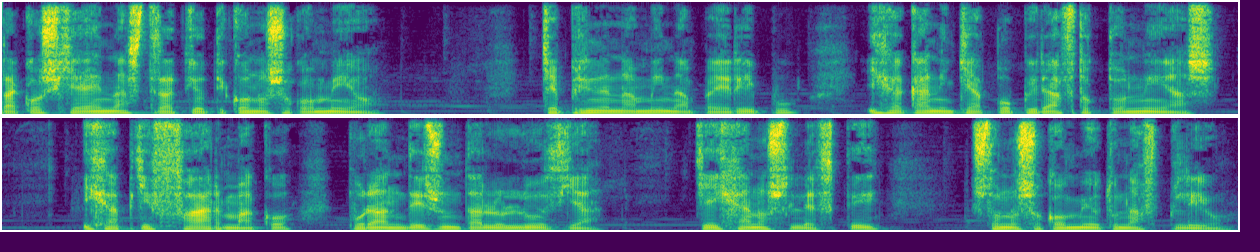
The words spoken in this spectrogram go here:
401 στρατιωτικό νοσοκομείο. Και πριν ένα μήνα περίπου είχα κάνει και απόπειρα αυτοκτονίας. Είχα πιει φάρμακο που ραντίζουν τα λουλούδια και είχα νοσηλευτεί στο νοσοκομείο του Ναυπλίου.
